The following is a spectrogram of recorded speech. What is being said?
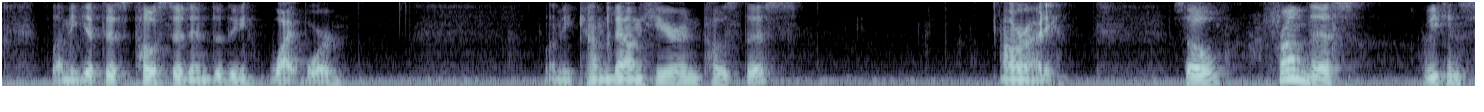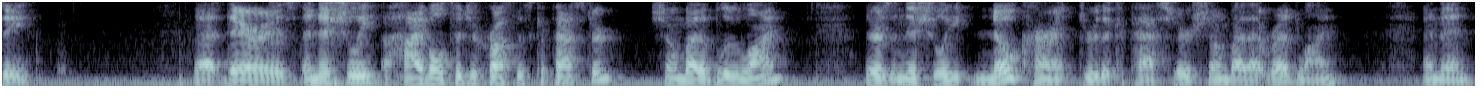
So let me get this posted into the whiteboard. Let me come down here and post this. Alrighty. So from this, we can see that there is initially a high voltage across this capacitor, shown by the blue line. there's initially no current through the capacitor, shown by that red line. And then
